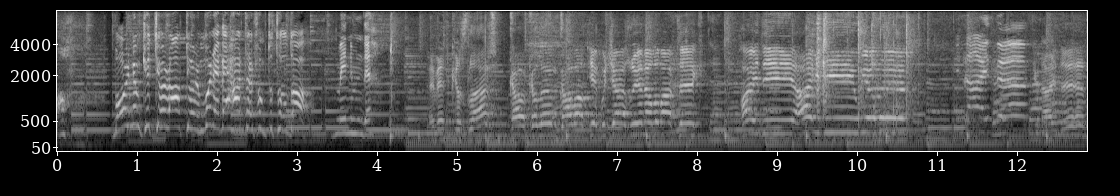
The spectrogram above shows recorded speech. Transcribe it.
Ah, boynum kütüyor rahatlıyorum. Bu ne be her tarafım tutuldu. Benim de. Evet kızlar, kalkalım kahvaltı yapacağız, uyanalım artık. Haydi, haydi uyanın. Günaydın. Günaydın.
